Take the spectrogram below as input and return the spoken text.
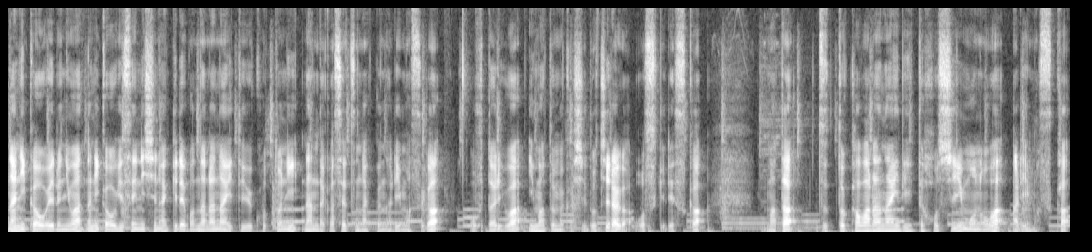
何かを得るには何かを犠牲にしなければならないということになんだか切なくなりますがお二人は今と昔どちらがお好きですか？またずっと変わらないでいてほしいものはありますか？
